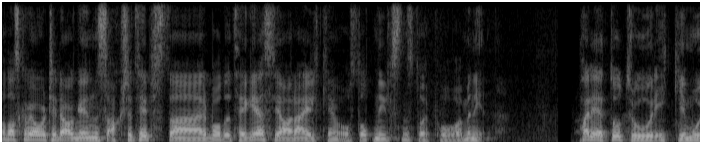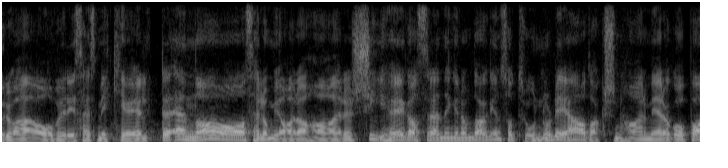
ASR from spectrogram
Og da skal vi over til dagens aksjetips, der både TGS, Yara Elkem og Stolt-Nielsen står på menyen. Pareto tror ikke moroa er over i seismikk helt ennå, og selv om Yara har skyhøye gassregninger om dagen, så tror Nordea at aksjen har mer å gå på.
